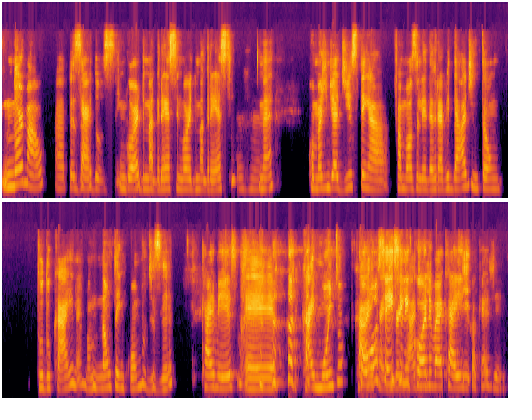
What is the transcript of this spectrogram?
normal, apesar dos engorda, emagrece, engorda, emagrece, uhum. né? Como a gente já disse, tem a famosa lei da gravidade, então tudo cai, né? Não, não tem como dizer. Cai mesmo. É, cai muito. Cai, Com ou sem silicone vai cair de qualquer jeito.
